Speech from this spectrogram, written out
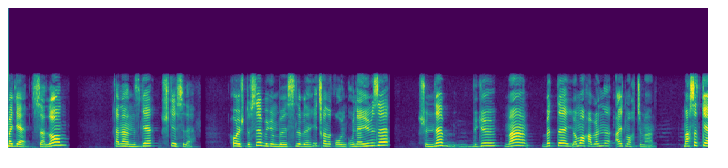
Hammaga salom. Kanalimizga xush kelibsizlar. Xo'sh do'stlar, bugun biz sizlar bilan hech qanaqa o'yin o'ynaymiz. Shunda bugun men bitta yomon xabarni aytmoqchiman. Maqsadga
